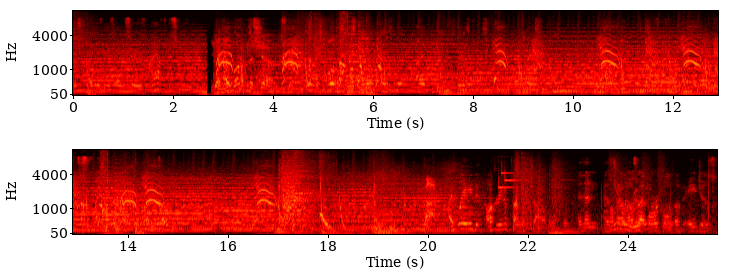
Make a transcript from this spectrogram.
worst titles in this whole series, and I have to disagree. You I love the shit out of this game. Played Ocarina of Time as a child, and then as a Only child I also had Oracle of Ages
